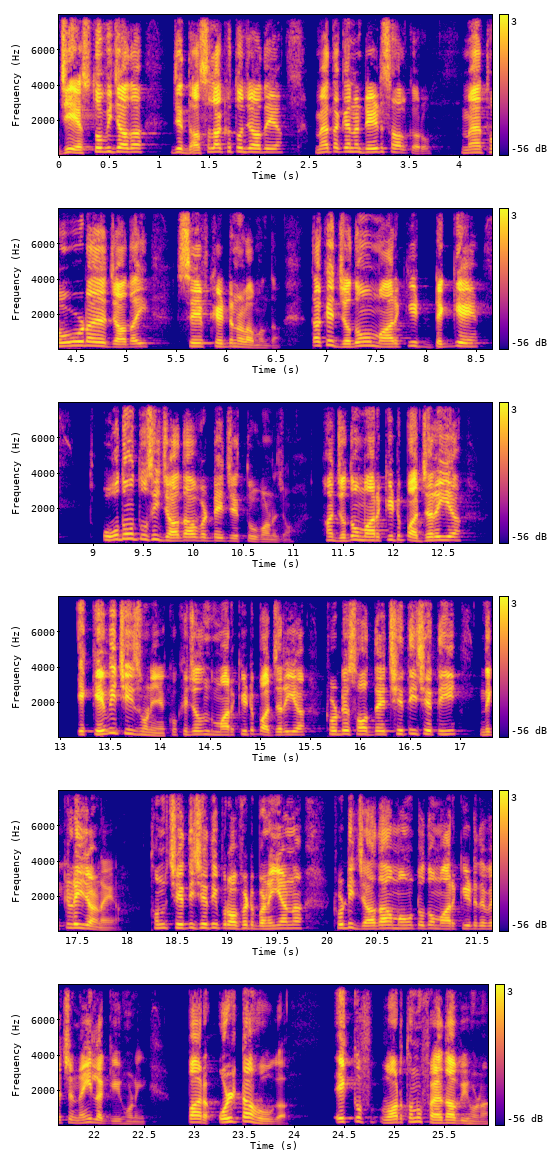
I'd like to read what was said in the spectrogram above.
ਜੇ ਇਸ ਤੋਂ ਵੀ ਜ਼ਿਆਦਾ, ਜੇ 10 ਲੱਖ ਤੋਂ ਜ਼ਿਆਦਾ ਆ, ਮੈਂ ਤਾਂ ਕਹਿੰਦਾ ਡੇਢ ਸਾਲ ਕਰੋ। ਮੈਂ ਥੋੜਾ ਜਿਹਾ ਜ਼ਿਆਦਾ ਹੀ ਸੇਫ ਖੇਡਣ ਵਾਲਾ ਬੰਦਾ। ਤਾਂ ਕਿ ਜਦੋਂ ਮਾਰਕੀਟ ਡਿੱਗੇ ਉਦੋਂ ਤੁਸੀਂ ਜ਼ਿਆਦਾ ਵੱਡੇ ਜੇਤੂ ਬਣ ਜਾਓ। ਹਾਂ, ਜਦੋਂ ਮਾਰਕੀਟ ਭੱਜ ਰਹੀ ਆ, ਇੱਕ ਇਹ ਵੀ ਚੀਜ਼ ਹੋਣੀ ਹੈ, ਕਿਉਂਕਿ ਜਦੋਂ ਮਾਰਕੀਟ ਭੱਜ ਰਹੀ ਆ, ਤੁਹਾਡੇ ਸੌਦੇ ਛੇਤੀ ਛੇਤੀ ਨਿਕਲ ਹੀ ਜਾਣੇ ਆ। ਤੁਹਾਨੂੰ ਛੇਤੀ ਛੇਤੀ ਪ੍ਰੋਫਿਟ ਬਣੀ ਜਾਣਾ, ਤੁਹਾਡੀ ਜ਼ਿਆਦਾ ਅਮਾਉਂਟ ਉਦੋਂ ਮਾਰਕੀਟ ਦੇ ਵਿੱਚ ਨਹੀਂ ਲੱਗੀ ਹੋਣੀ। ਪਰ ਉਲਟਾ ਹੋਊਗਾ। ਇੱਕ ਵਾਰ ਤੁਹਾਨੂੰ ਫਾਇਦਾ ਵੀ ਹੋਣਾ।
